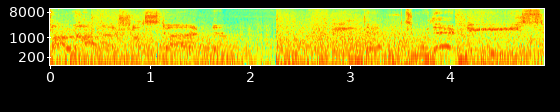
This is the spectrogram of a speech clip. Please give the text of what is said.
Valhalla shall stand. Bring them to their knees.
